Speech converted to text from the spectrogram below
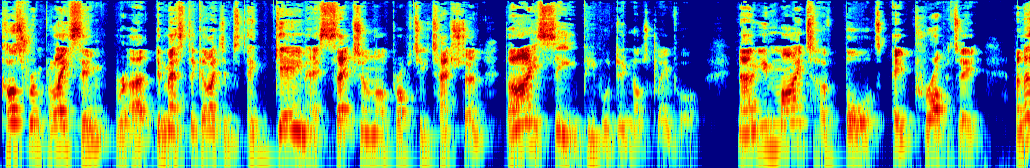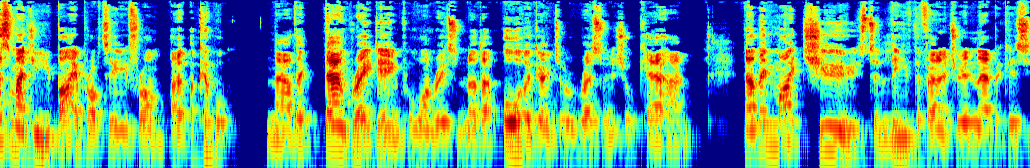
Cost replacing uh, domestic items. Again, a section on property tax return that I see people do not claim for. Now, you might have bought a property, and let's imagine you buy a property from a, a couple. Now, they're downgrading for one reason or another, or they're going to a residential care home. Now, they might choose to leave the furniture in there because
